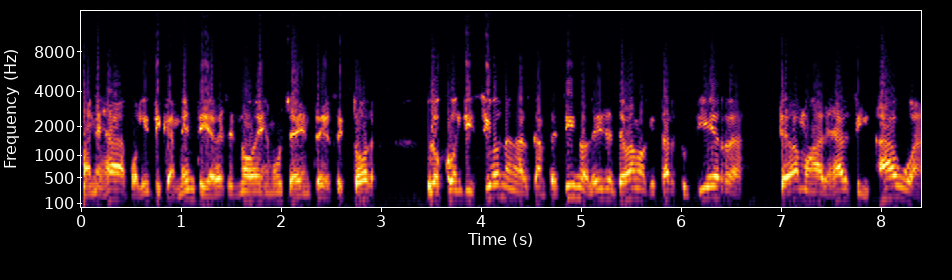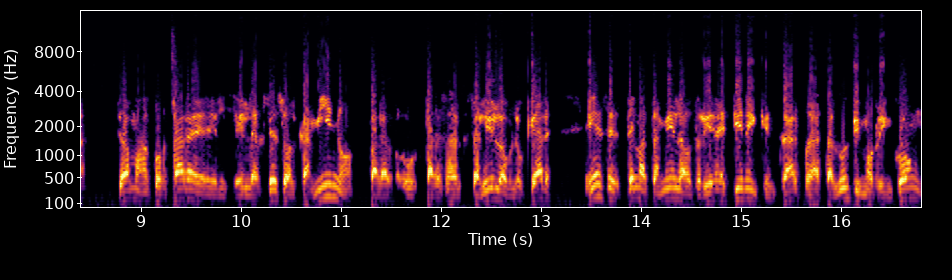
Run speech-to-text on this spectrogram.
manejada políticamente y a veces no es mucha gente del sector. Lo condicionan al campesino, le dicen te vamos a quitar tu tierra, te vamos a dejar sin agua, te vamos a cortar el, acceso al camino para, para salirlo a bloquear. En ese tema también las autoridades tienen que entrar pues, hasta el último rincón,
